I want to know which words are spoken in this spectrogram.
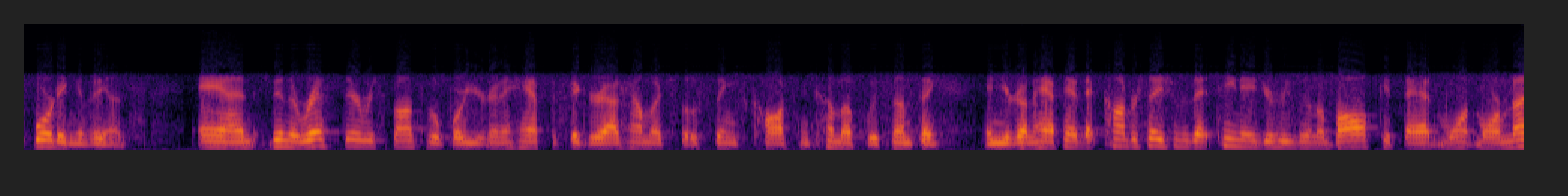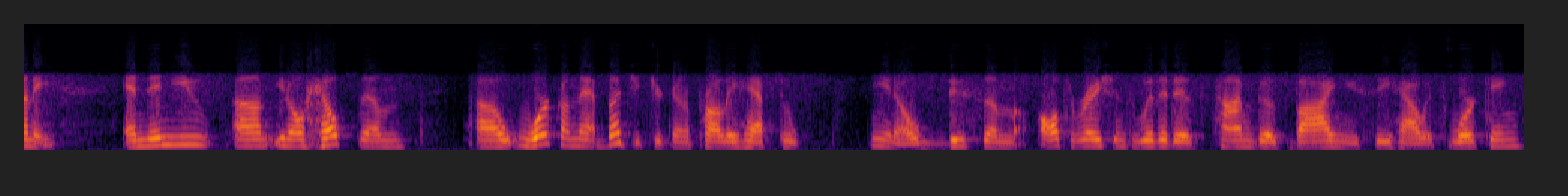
sporting events and then the rest they're responsible for. You're going to have to figure out how much those things cost and come up with something. And you're going to have to have that conversation with that teenager who's going to balk at that and want more money. And then you, um, you know, help them uh, work on that budget. You're going to probably have to, you know, do some alterations with it as time goes by and you see how it's working.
